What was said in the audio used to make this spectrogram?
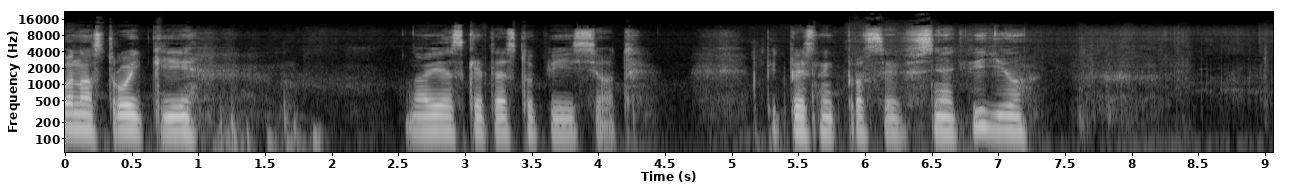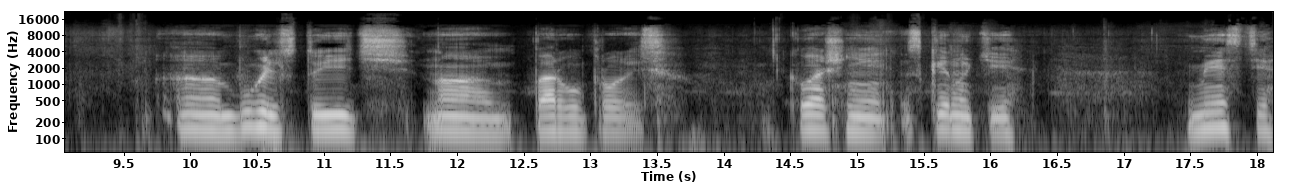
по настройки навіски Т-150. Підписник просив зняти відео. Е, Бугель стоїть на перву прорізь. Клешні скинуті в місті.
